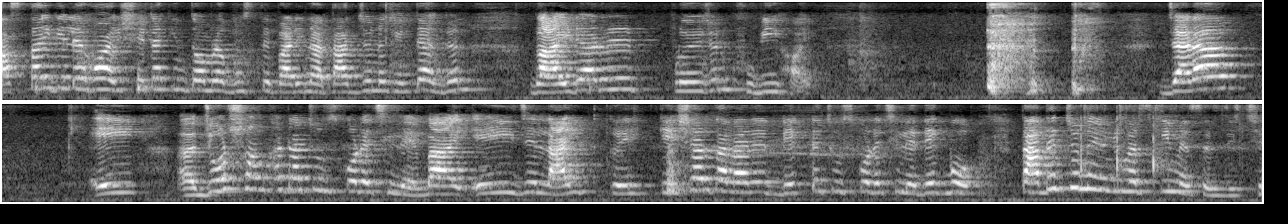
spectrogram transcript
রাস্তায় গেলে হয় সেটা কিন্তু আমরা বুঝতে পারি না, তার জন্য কিন্তু একজন গাইডারের প্রয়োজন খুবই হয়। যারা এই জোর সংখ্যাটা চুজ করেছিলে বা এই যে লাইট কেশার কালারের ডেকটা চুজ করেছিলে, দেখব। তাদের জন্য ইউনিভার্স কি মেসেজ দিচ্ছে?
